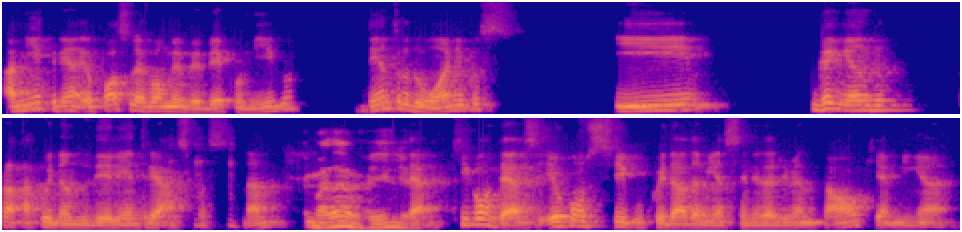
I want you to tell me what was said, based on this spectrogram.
A minha criança, eu posso levar o meu bebê comigo dentro do ônibus e ganhando para estar tá cuidando dele, entre aspas. Né? Maravilha. É, o que acontece? Eu consigo cuidar da minha sanidade mental, que é a minha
